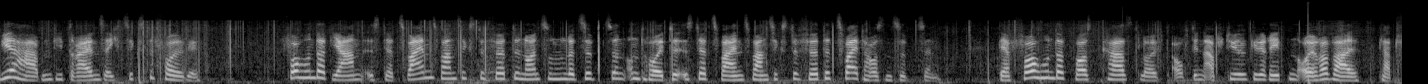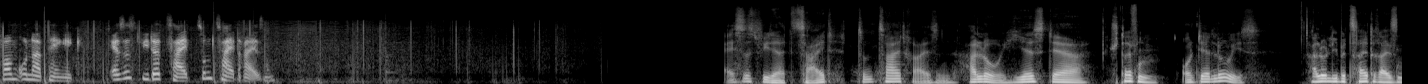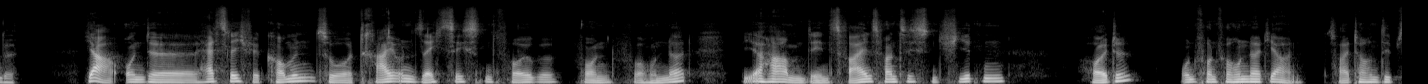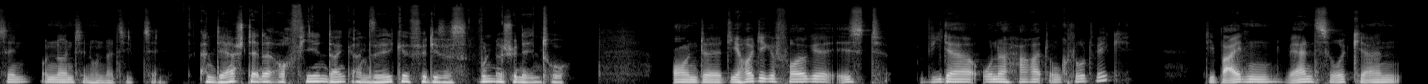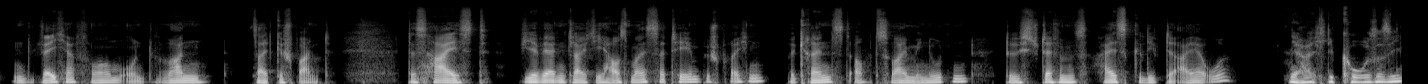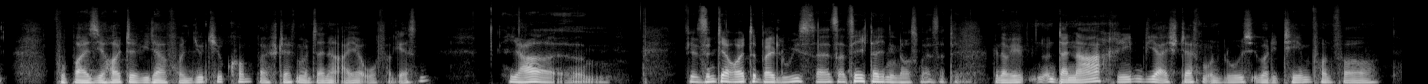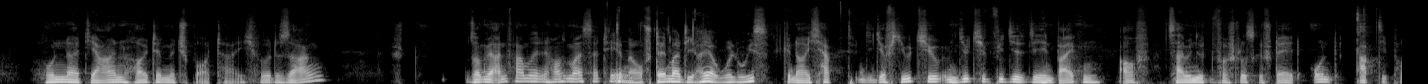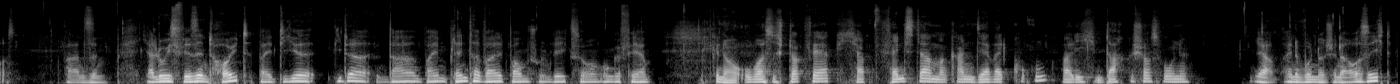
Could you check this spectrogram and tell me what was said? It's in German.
Wir haben die 63. Folge. Vor 100 Jahren ist der 22.04.1917 und heute ist der 22.04.2017. Der Vor 100 Podcast läuft auf den Abspielgeräten eurer Wahl, plattformunabhängig. Es ist wieder Zeit zum Zeitreisen. Es ist wieder Zeit zum Zeitreisen. Hallo, hier ist der Steffen und der Luis. Hallo, liebe Zeitreisende. Ja, und äh, herzlich willkommen zur 63. Folge von Vor 100. Wir haben den 22.04. heute und von vor 100 Jahren, 2017 und 1917. An der Stelle auch vielen Dank an Silke für dieses wunderschöne Intro. Und äh, die heutige Folge ist wieder ohne Harald und Klodwig. Die beiden werden zurückkehren, in welcher Form und wann Seid gespannt. Das heißt, wir werden gleich die Hausmeisterthemen besprechen, begrenzt auf zwei Minuten durch Steffens heißgeliebte Eieruhr. Ja, ich liebkose sie. Wobei sie heute wieder von YouTube kommt, bei Steffen und seiner Eieruhr vergessen. Ja, ähm, wir sind ja heute bei Luis, das erzähle ich gleich in den Hausmeisterthemen. Genau, wir, und danach reden wir als Steffen und Luis über die Themen von vor 100 Jahren heute mit Sportteil. Ich würde sagen, Sollen wir anfangen mit den Hausmeisterthemen? Genau, stell mal die Eieruhr, Luis. Genau, ich habe auf YouTube, im YouTube-Video den Balken auf zwei Minuten vor Schluss gestellt und ab die Post. Wahnsinn. Ja, Luis, wir sind heute bei dir wieder da beim Plenterwald, Baumschulenweg, so ungefähr. Genau, oberstes Stockwerk. Ich habe Fenster, man kann sehr weit gucken, weil ich im Dachgeschoss wohne. Ja, eine wunderschöne Aussicht.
